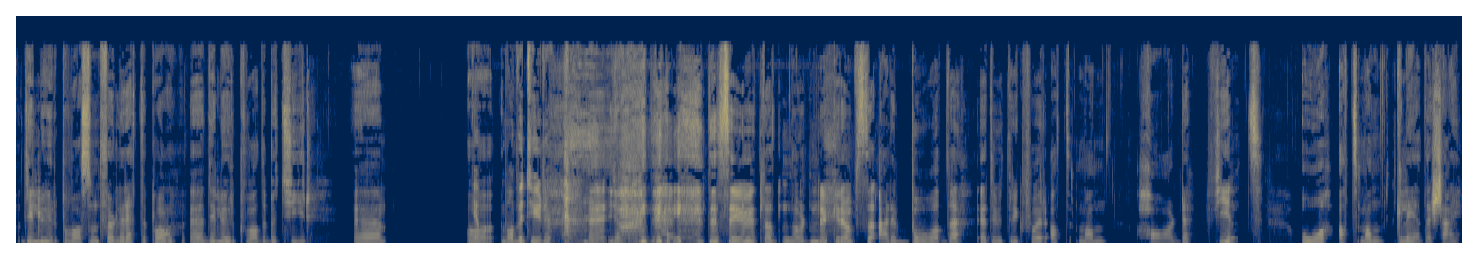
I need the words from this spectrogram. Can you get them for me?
De lurer på hva som følger etterpå. De lurer på hva det betyr. Og, ja, hva betyr det? Eh, ja, det, det, ser jo ut til at når den dukker opp, så er det både et uttrykk for at man har det fint, og at man gleder seg.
